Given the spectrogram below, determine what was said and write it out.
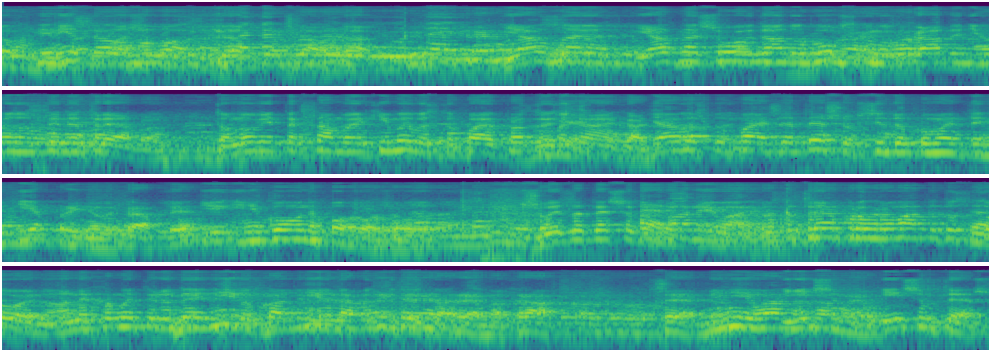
просто ви говорите? Я знаю, я знаю, що Богдану Губському вкрадені голоси не треба. Тому він так само, як і ми, виступає проти фальсифікації. Я виступаю за те, щоб всі документи, які є, прийняли, крапка, і, і нікому не погрожували. Ви за те, що Пане Іване. просто треба програвати достойно, а не хамити людей, штовхати Мені мене на там не фальсифікацію. треба, крапка. Все, мені Іван не Іншим, хамив. іншим теж.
